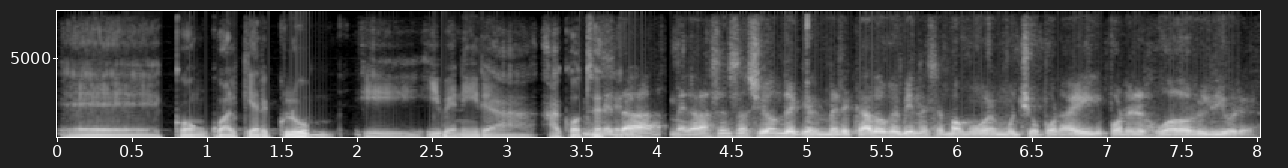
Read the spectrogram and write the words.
eh, con cualquier club y, venir a, a coste me Da, me da la sensación de que el mercado que viene se va a mover mucho por ahí, por el jugador libre.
